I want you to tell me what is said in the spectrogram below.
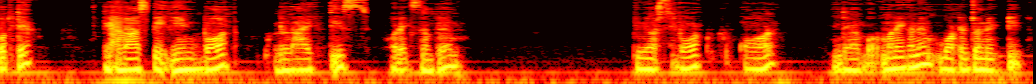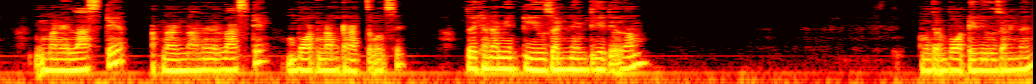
করতে it be in bot like this for example years bot or মানে এখানে বটের জন্য একটি মানে লাস্টে আপনার নামের লাস্টে বট নামটা রাখতে বলছে। তো এখানে আমি একটি ইউজার নেম দিয়ে দিলাম। আমাদের বটের ইউজার নেম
